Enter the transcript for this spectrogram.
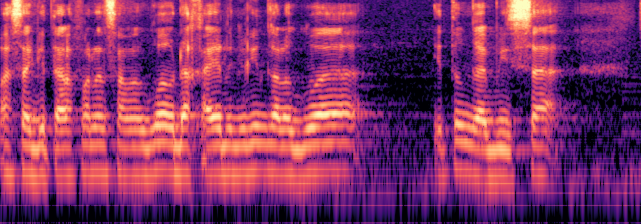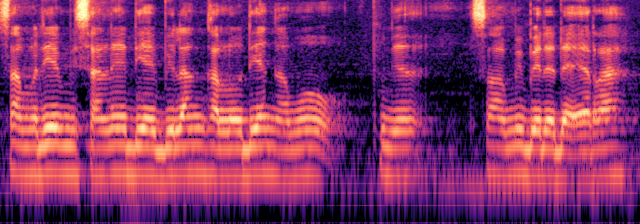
pas lagi teleponan sama gue udah kayak nunjukin kalau gue itu nggak bisa sama dia. Misalnya dia bilang kalau dia nggak mau punya suami beda daerah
